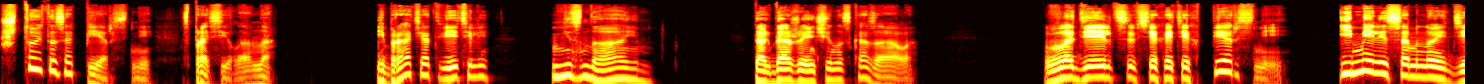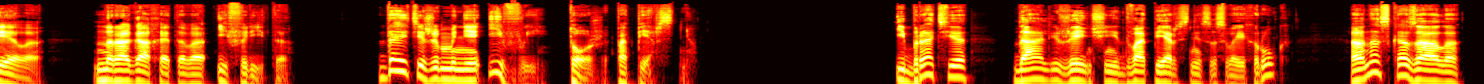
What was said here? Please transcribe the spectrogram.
что это за перстни?» — спросила она. И братья ответили «Не знаем». Тогда женщина сказала, «Владельцы всех этих перстней имели со мной дело на рогах этого ифрита. Дайте же мне и вы тоже по перстню». И братья дали женщине два перстня со своих рук, а она сказала,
